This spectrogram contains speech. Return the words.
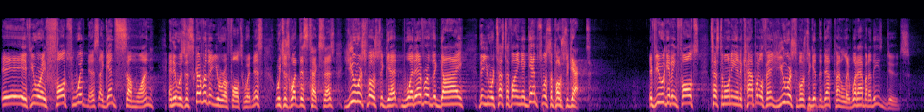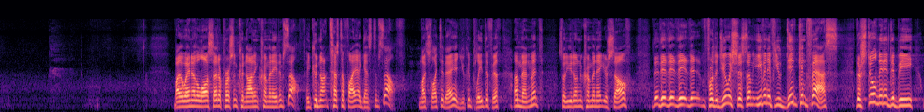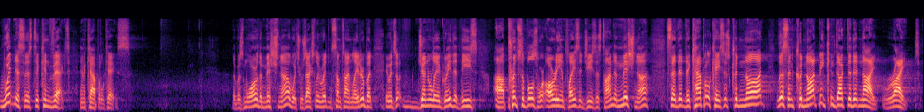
if you were a false witness against someone and it was discovered that you were a false witness, which is what this text says, you were supposed to get whatever the guy that you were testifying against was supposed to get. If you were giving false testimony in a capital offense, you were supposed to get the death penalty. What happened to these dudes? By the way, another law said a person could not incriminate himself. He could not testify against himself. Much like today, and you can plead the Fifth Amendment so you don't incriminate yourself. The, the, for the Jewish system, even if you did confess, there still needed to be witnesses to convict in a capital case. There was more, the Mishnah, which was actually written sometime later, but it was generally agreed that these uh, principles were already in place at Jesus' time. The Mishnah said that the capital cases could not, listen, could not be conducted at night. Right.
